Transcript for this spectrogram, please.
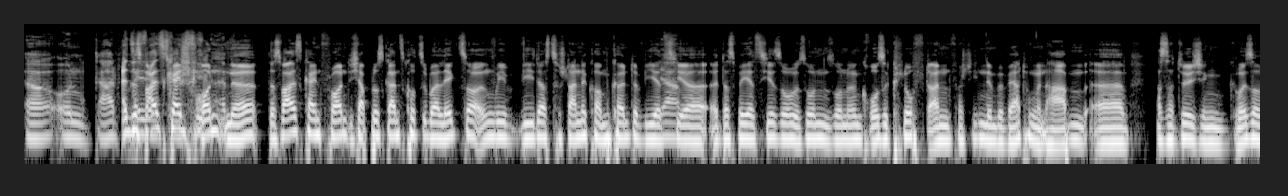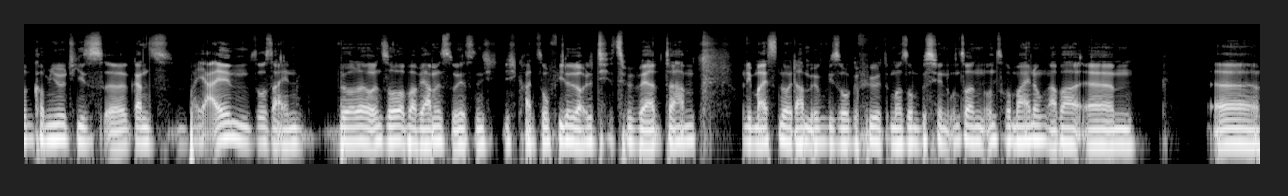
Äh, und da hat Also das war jetzt kein Front, ne? Das war jetzt kein Front. Ich habe bloß ganz kurz überlegt, so irgendwie, wie das zustande kommen könnte, wie jetzt Ja. hier, äh, dass wir jetzt hier so, so, so eine große Kluft an verschiedenen Bewertungen haben, äh, was natürlich in größeren Communities äh, ganz bei allem so sein würde und so, aber wir haben jetzt so jetzt nicht, nicht gerade so viele Leute, die jetzt bewertet haben. Und die meisten Leute haben irgendwie so gefühlt immer so ein bisschen unseren, unsere Meinung, aber ähm, äh,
